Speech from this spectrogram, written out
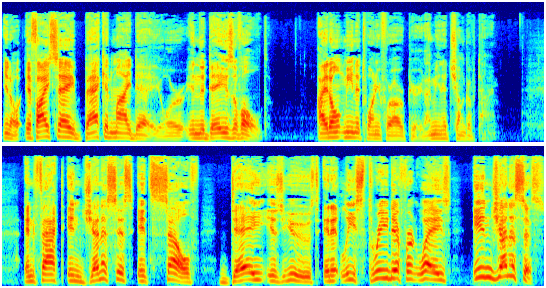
you know, if I say back in my day or in the days of old, I don't mean a 24 hour period. I mean a chunk of time. In fact, in Genesis itself, day is used in at least three different ways in Genesis.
